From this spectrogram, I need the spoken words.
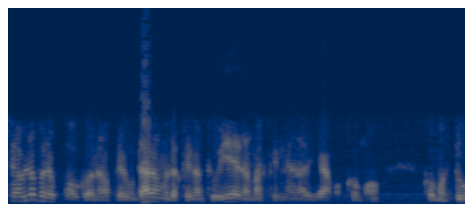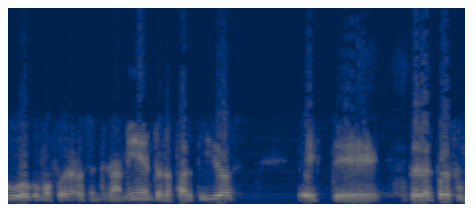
se habló pero poco. Nos preguntaron los que no estuvieron, más que nada, digamos, cómo, cómo estuvo, cómo fueron los entrenamientos, los partidos este pero después fue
